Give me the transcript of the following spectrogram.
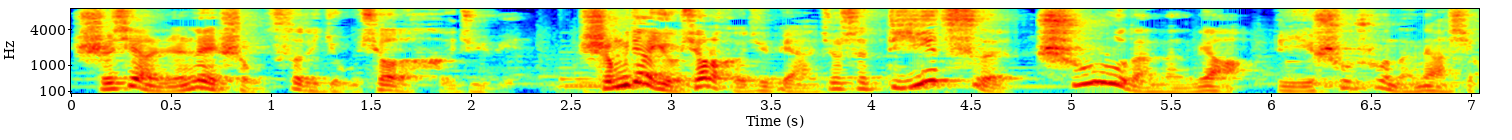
实现了人类首次的有效的核聚变。什么叫有效的核聚变啊？就是第一次输入的能量比输出能量小。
